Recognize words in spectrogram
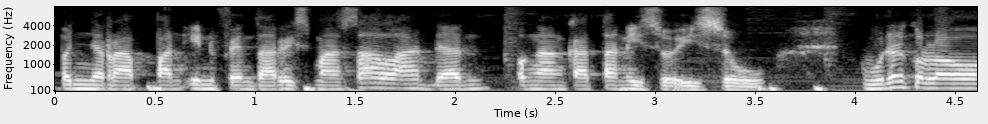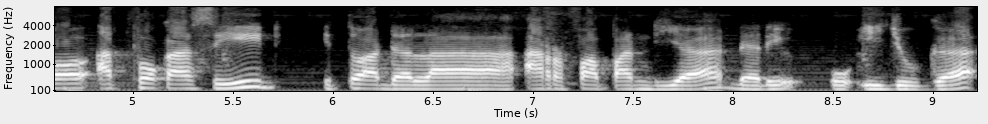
penyerapan inventaris masalah dan pengangkatan isu-isu. Kemudian kalau advokasi itu adalah Arfa Pandia dari UI juga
